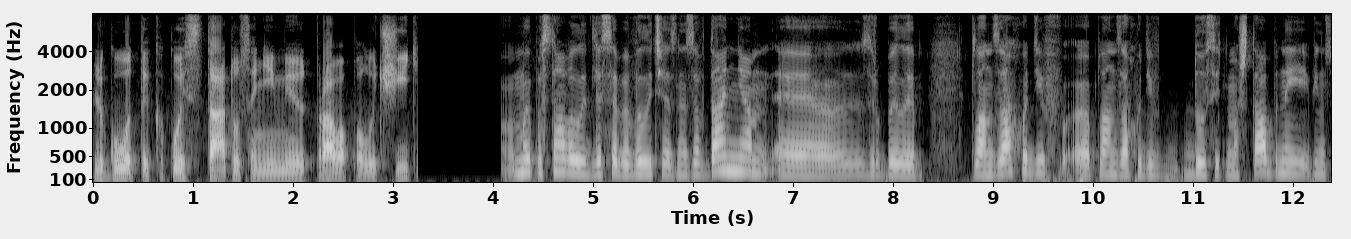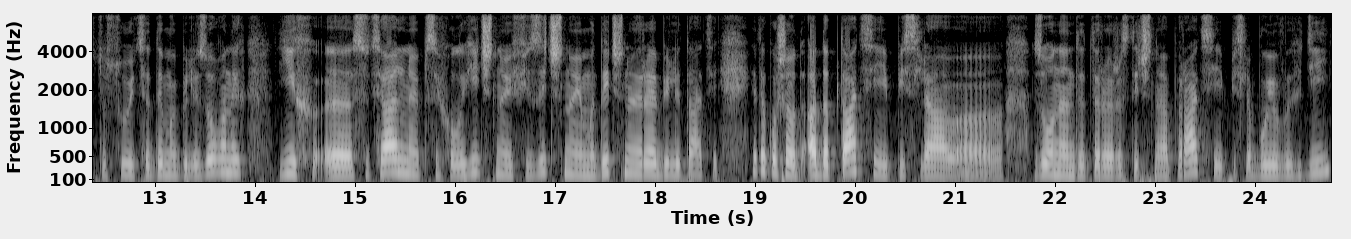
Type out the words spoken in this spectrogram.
льготы, какой статус они имеют право получить. Ми поставили для себе величезне завдання, е, зробили план заходів. Е, План заходів досить масштабний. Він стосується демобілізованих, їх е, соціальної, психологічної, фізичної, медичної реабілітації і також адаптації після зони антитерористичної операції, після бойових дій.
